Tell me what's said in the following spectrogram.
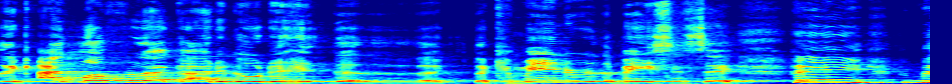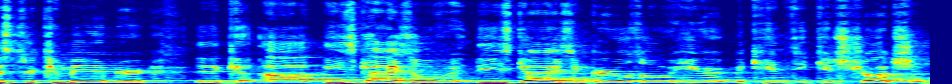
like, I'd love for that guy to go to the, the, the commander of the base and say, hey, Mr. Commander, uh, these guys over, these guys and girls over here at McKinsey Construction,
